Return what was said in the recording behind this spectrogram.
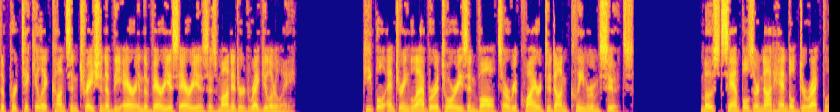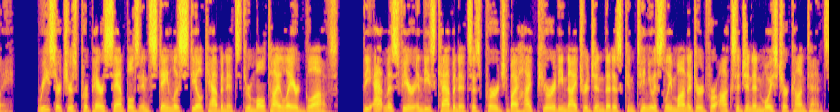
The particulate concentration of the air in the various areas is monitored regularly. People entering laboratories and vaults are required to don cleanroom suits. Most samples are not handled directly. Researchers prepare samples in stainless steel cabinets through multi-layered gloves. The atmosphere in these cabinets is purged by high-purity nitrogen that is continuously monitored for oxygen and moisture contents.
